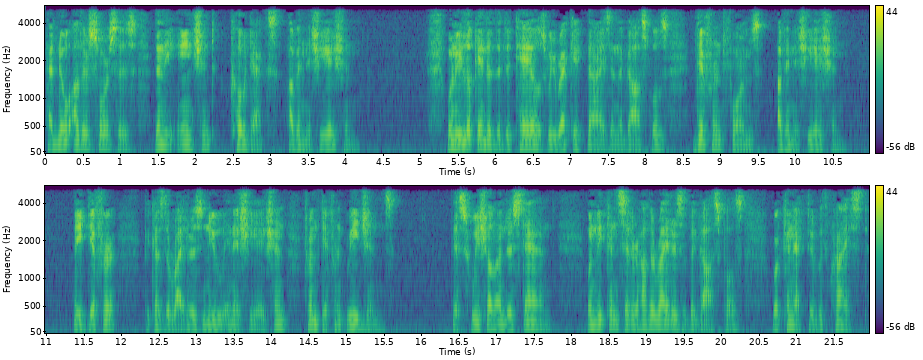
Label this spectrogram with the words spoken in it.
had no other sources than the ancient codex of initiation. When we look into the details, we recognize in the Gospels different forms of initiation. They differ because the writers knew initiation from different regions. This we shall understand when we consider how the writers of the Gospels were connected with Christ.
